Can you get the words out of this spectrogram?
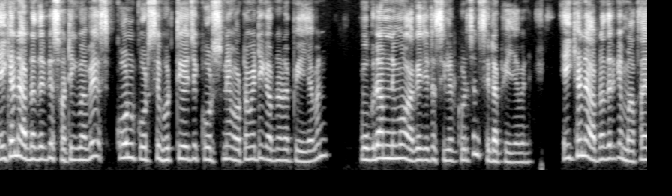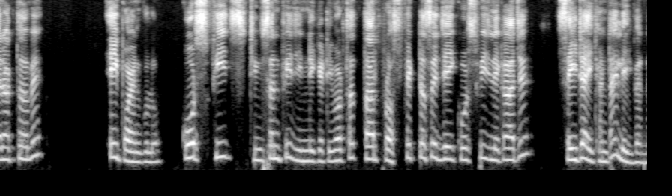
এইখানে আপনাদেরকে সঠিকভাবে কোন কোর্সে ভর্তি হয়েছে কোর্স নেম অটোমেটিক আপনারা পেয়ে যাবেন। প্রোগ্রাম নেমও আগে যেটা সিলেক্ট করেছেন সেটা পেয়ে যাবেন। এইখানে আপনাদেরকে মাথায় রাখতে হবে এই পয়েন্টগুলো course fees tuition fees indicative অর্থাৎ তার প্রসপেক্টাসে যেই কোর্স ফিজ লেখা আছে, সেইটা এইখানটায় লিখবেন।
